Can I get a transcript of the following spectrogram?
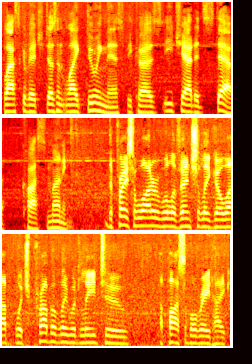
Blaskovich doesn't like doing this because each added step costs money. The price of water will eventually go up, which probably would lead to a possible rate hike.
